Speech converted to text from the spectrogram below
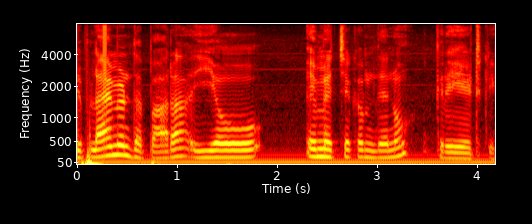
ډیپلایمنت د پاره یو ایمیج چې کوم دی نو کریټ کی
